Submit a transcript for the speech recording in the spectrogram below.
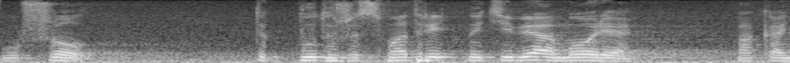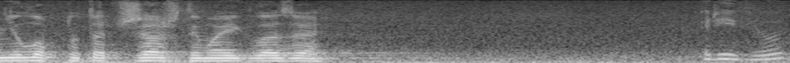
Ушел. Так буду же смотреть на тебя, море, пока не лопнут от жажды мои глаза. Ревет,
